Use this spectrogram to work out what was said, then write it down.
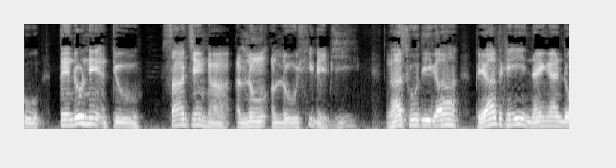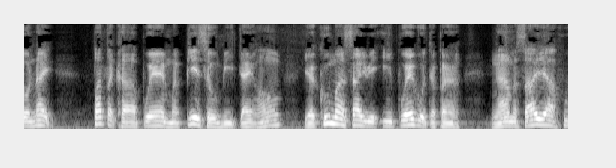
ကို သင်တို့နှင့်အတူ စားခြင်းငှါ အလွန်အလိုရှိလေပြီ။ငါဆိုသည်ကား၊ဘုရားသခင်၏နိုင်ငံတော်၌ပသခါပွဲမပြည့်စုံမှီတိုင်အောင် ယခုမှစ၍ဤပွဲကို တဖန် ငါမစားရဟု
